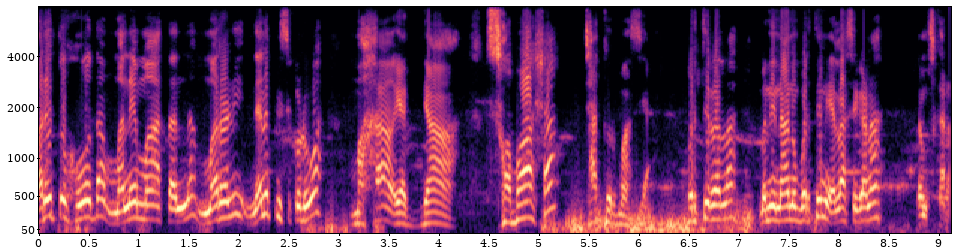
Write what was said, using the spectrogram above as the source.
ಮರೆತು ಹೋದ ಮನೆ ಮಾತನ್ನ ಮರಳಿ ನೆನಪಿಸಿಕೊಡುವ ಮಹಾಯಜ್ಞ, ಸ್ವಭಾಷ ಚಾತುರ್ಮಾಸ್ಯ. ಬರ್ತಿರಲ್ಲ? ಬನ್ನಿ, ನಾನು ಬರ್ತೀನಿ, ಎಲ್ಲ ಸಿಗೋಣ. ನಮಸ್ಕಾರ.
